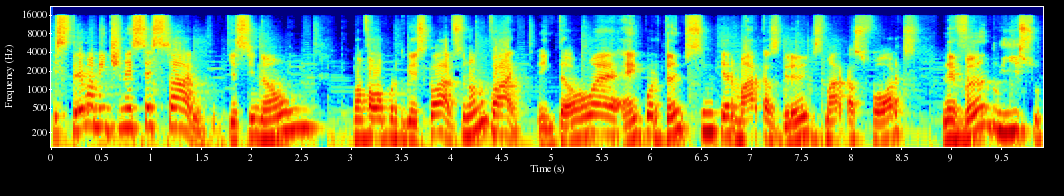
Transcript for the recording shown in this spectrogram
Extremamente necessário, porque senão vamos falar português claro, senão não vai. Então é, é importante sim ter marcas grandes, marcas fortes, levando isso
